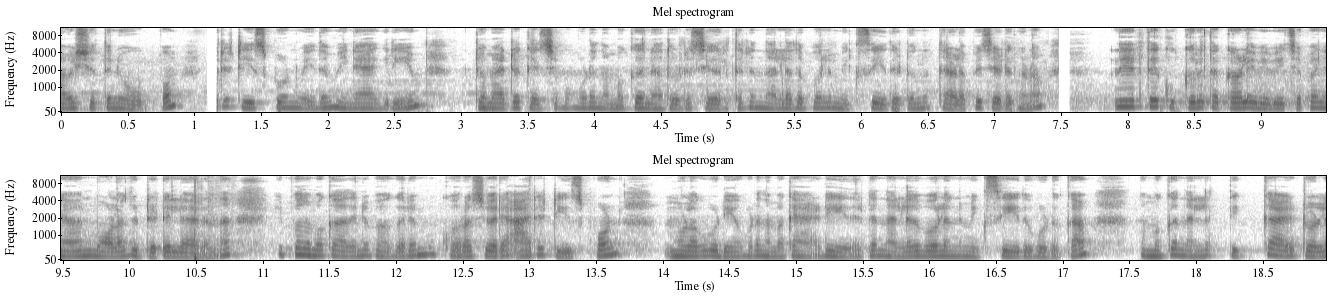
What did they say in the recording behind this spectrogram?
ആവശ്യത്തിന് ഉപ്പും ഒരു ടീസ്പൂൺ വീതം വിനാഗിരിയും ടൊമാറ്റോ കെച്ചപ്പും കൂടെ നമുക്ക് ഇതിനകത്തോട്ട് ചേർത്തിട്ട് നല്ലതുപോലെ മിക്സ് ചെയ്തിട്ടൊന്ന് തിളപ്പിച്ചെടുക്കണം. നേരത്തെ കുക്കറിൽ തക്കാളി വേവിച്ചപ്പോൾ ഞാൻ മുളക് ഇട്ടിട്ടില്ലായിരുന്നു. ഇപ്പോൾ നമുക്ക് അതിന് പകരം കുറച്ച് ഒരു അര ടീസ്പൂൺ മുളക് പൊടിയും കൂടെ നമുക്ക് ആഡ് ചെയ്തിട്ട് നല്ലതുപോലെ ഒന്ന് മിക്സ് ചെയ്ത് കൊടുക്കാം. നമുക്ക് നല്ല തിക്കായിട്ടുള്ള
